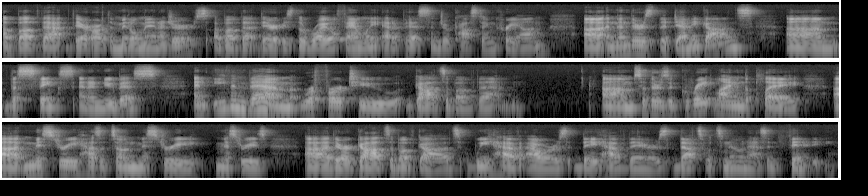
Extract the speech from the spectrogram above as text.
Above that, there are the middle managers. Above that, there is the royal family, Oedipus and Jocasta and Creon. Uh, and then there's the demigods, um, the Sphinx and Anubis. And even them refer to gods above them. Um, so there's a great line in the play. Uh, mystery has its own mystery mysteries. Uh, there are gods above gods. We have ours. They have theirs. That's what's known as infinity.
